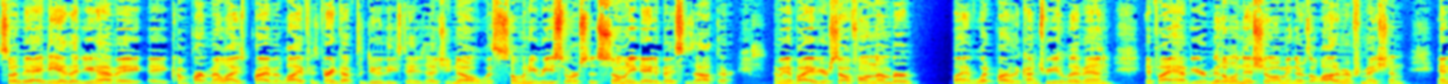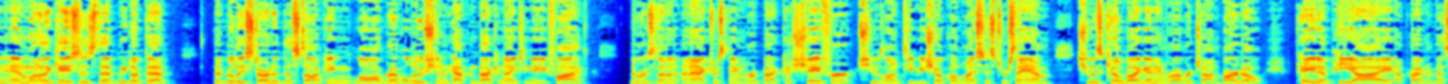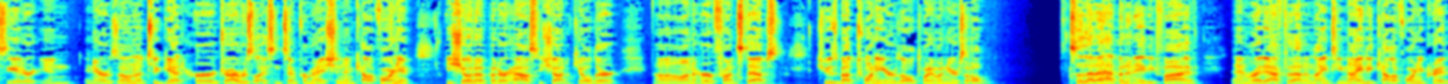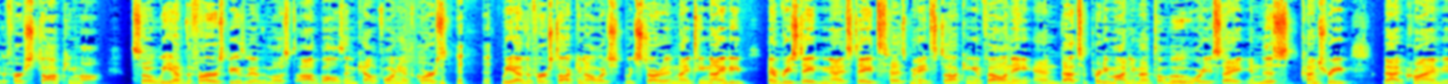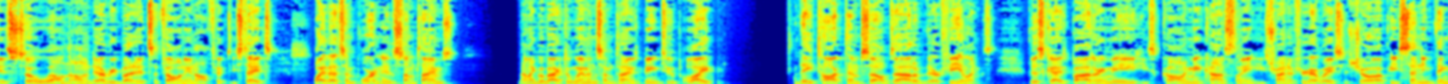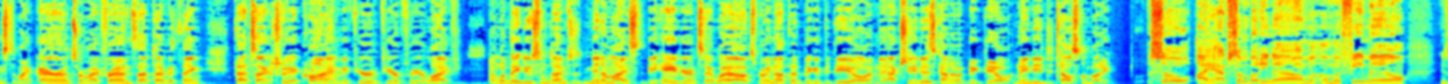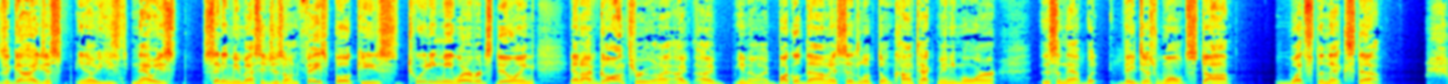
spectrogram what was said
So the idea that you have a, a compartmentalized private life is very tough to do these days, as you know, with so many resources, so many databases out there. I mean, if I have your cell phone number, if I have what part of the country you live in, if I have your middle initial. I mean, there's a lot of information. And, and one of the cases that we looked at that really started the stalking law revolution happened back in 1985. There was an, an actress named Rebecca Schaeffer. She was on a TV show called My Sister Sam. She was killed by a guy named Robert John Bardo, paid a PI, a private investigator in, in Arizona, to get her driver's license information in California. He showed up at her house. He shot and killed her uh, on her front steps. She was about 20 years old, 21 years old. So that happened in 85. And right after that, in 1990, California created the first stalking law. So we have the first because we have the most oddballs in California, of course. we have the first stalking law, which, which started in 1990. Every state in the United States has made stalking a felony, and that's a pretty monumental move where you say, in this country, that crime is so well known to everybody, it's a felony in all 50 states. Why that's important is sometimes, and I go back to women sometimes being too polite, they talk themselves out of their feelings this guy's bothering me. He's calling me constantly. He's trying to figure out ways to show up. He's sending things to my parents or my friends, that type of thing. That's actually a crime if you're in fear for your life. And what they do sometimes is minimize the behavior and say, well, it's really not that big of a deal. And actually, it is kind of a big deal. And they need to tell somebody. So I have somebody now. I'm a, I'm a female. There's a guy just, you know, he's now he's sending me messages on Facebook. He's tweeting me, whatever it's doing. And I've gone through and I, I, I, you know, I buckled down and I said, look, don't contact me anymore, this and that. But they just won't stop. What's the next step?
